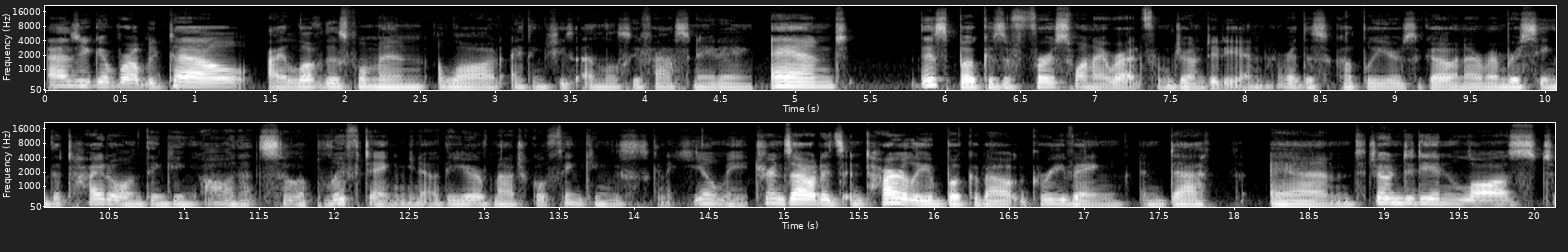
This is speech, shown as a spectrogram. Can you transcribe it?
As you can probably tell, I love this woman a lot. I think she's endlessly fascinating. And this book is the first one I read from Joan Didion. I read this a couple years ago, and I remember seeing the title and thinking, oh, that's so uplifting. You know, The Year of Magical Thinking, this is going to heal me. Turns out it's entirely a book about grieving and death. And Joan Didion lost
